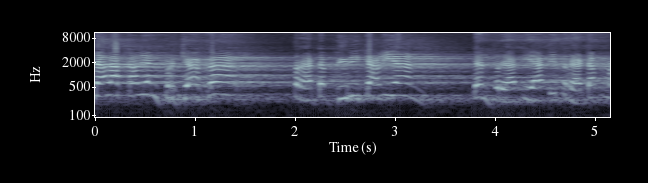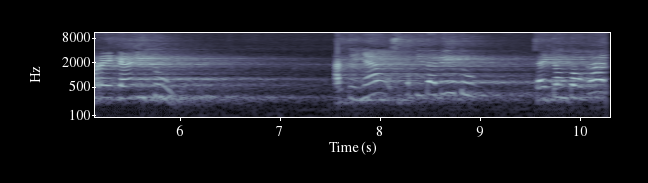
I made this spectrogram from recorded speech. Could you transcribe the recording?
hendaklah kalian berjaga terhadap diri kalian dan berhati-hati terhadap mereka itu. Artinya seperti tadi itu. Saya contohkan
